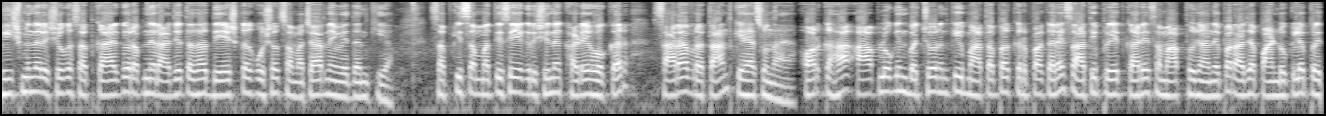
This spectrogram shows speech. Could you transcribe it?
भीष्म ने ऋषियों का सत्कार किया और अपने राज्य तथा देश का कुशल समाचार निवेदन किया। सबकी सम्मति से एक ऋषि ने खड़े होकर सारा वृतांत कह सुनाया और कहा, आप लोग इन बच्चों और इनकी माता पर कृपा करें, साथ ही प्रेत कार्य समाप्त हो जाने पर राजा पांडु के लिए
